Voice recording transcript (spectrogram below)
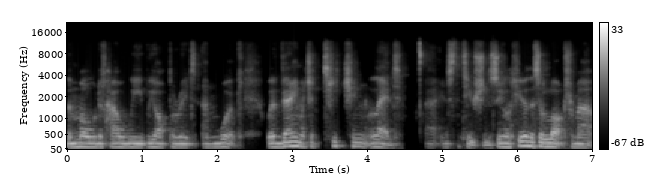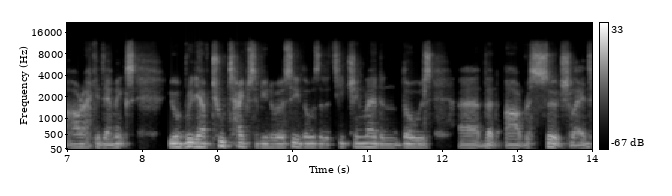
the mode of how we we operate and work. We're very much a teaching led uh, institution. So you'll hear this a lot from our, our academics you really have two types of university those that are teaching led and those uh, that are research led.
